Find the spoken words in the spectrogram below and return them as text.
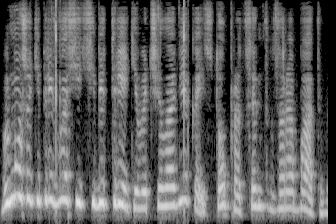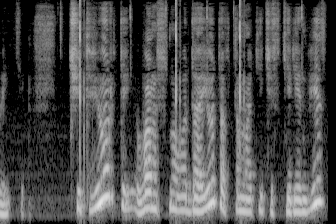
Вы можете пригласить себе третьего человека и 100% зарабатываете. Четвертый вам снова дает автоматический реинвест.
